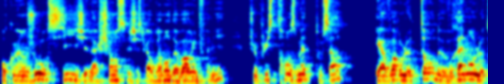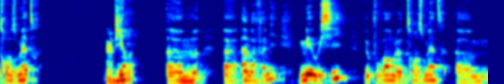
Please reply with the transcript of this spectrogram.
pour qu'un jour, si j'ai la chance et j'espère vraiment d'avoir une famille, je puisse transmettre tout ça et avoir le temps de vraiment le transmettre Mm. bien euh, euh, à ma famille, mais aussi de pouvoir le transmettre euh,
